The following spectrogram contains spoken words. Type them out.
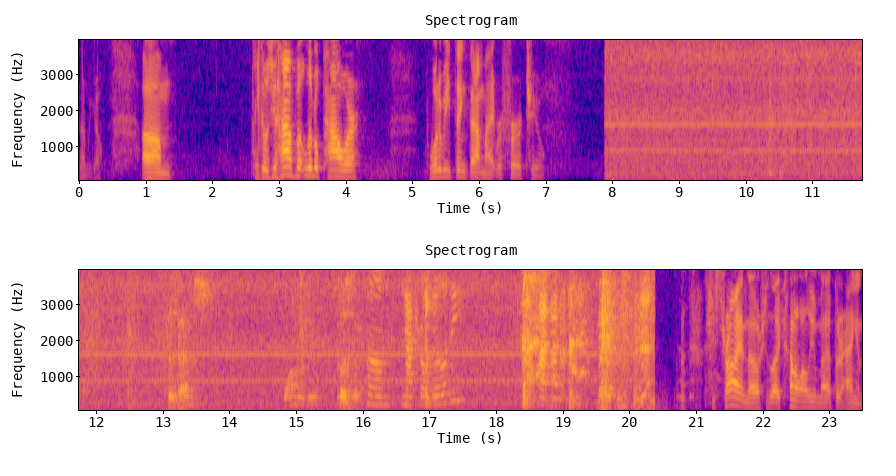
there we go. Um, he goes, You have but little power. What do we think that might refer to? Just have us wander through. Calista. Um, natural ability? I, I don't know. She's trying though. She's like, I don't want to leave them out there hanging.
